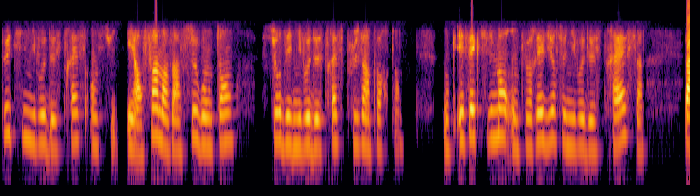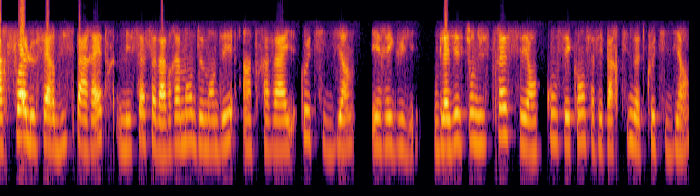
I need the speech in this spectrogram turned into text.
petits niveaux de stress ensuite. Et enfin, dans un second temps, sur des niveaux de stress plus importants. Donc effectivement, on peut réduire ce niveau de stress, parfois le faire disparaître, mais ça, ça va vraiment demander un travail quotidien et régulier. Donc la gestion du stress, c'est en conséquence, ça fait partie de notre quotidien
